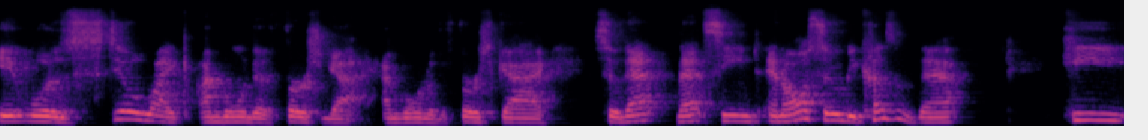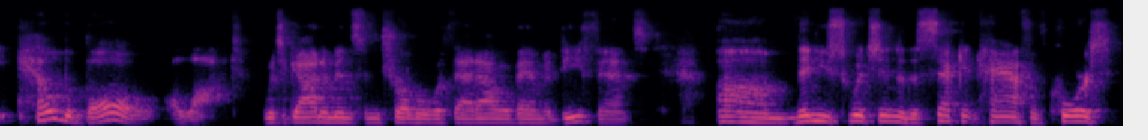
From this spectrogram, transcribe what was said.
it was still like I'm going to the first guy. I'm going to the first guy. So that that seemed, and also because of that, he held the ball a lot, which got him in some trouble with that Alabama defense. Um, then you switch into the second half. Of course,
